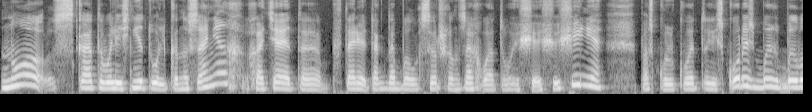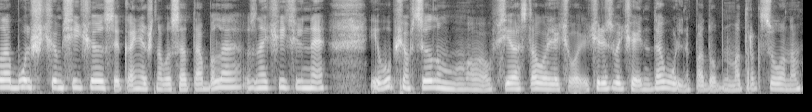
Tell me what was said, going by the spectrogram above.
но скатывались не только на санях, хотя это, повторяю, тогда было совершенно захватывающее ощущение, поскольку это и скорость была больше, чем сейчас, и, конечно, высота была значительная. И, в общем, в целом э, все оставались чрезвычайно довольны подобным аттракционом.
